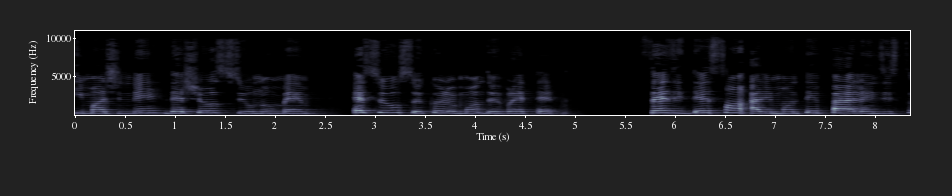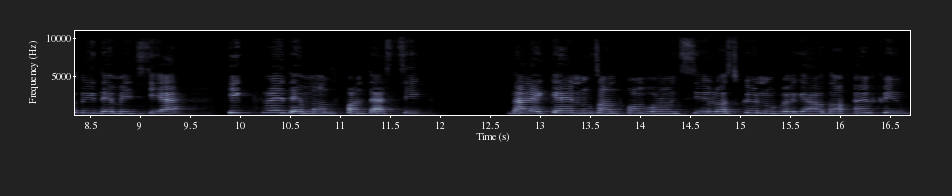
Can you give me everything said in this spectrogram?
imaginer des choses sur nous-mêmes et sur ce que le monde devrait être. Ces idées sont alimentées par l'industrie des médias qui crée des mondes fantastiques dans lesquels nous entrons volontiers lorsque nous regardons un film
